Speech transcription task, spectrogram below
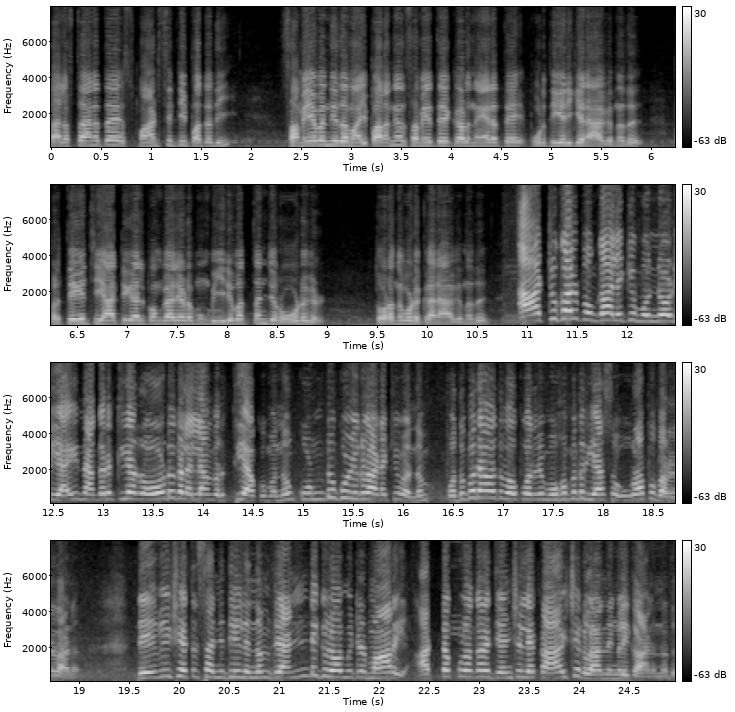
തലസ്ഥാനത്തെ സ്മാർട്ട് സിറ്റി പദ്ധതി സമയബന്ധിതമായി പറഞ്ഞ സമയത്തേക്കാൾ നേരത്തെ പൂർത്തീകരിക്കാനാകുന്നത്. പ്രത്യേകിച്ച് ആറ്റുകാൽ പൊങ്കാലയുടെ മുമ്പ് ഇരുപത്തഞ്ച് റോഡുകൾ തുറന്നു കൊടുക്കാനാകുന്നത്. ആറ്റുകാൽ പൊങ്കാലയ്ക്ക് മുന്നോടിയായി നഗരത്തിലെ റോഡുകളെല്ലാം വൃത്തിയാക്കുമെന്നും കുണ്ടുകുഴികൾ അടയ്ക്കുമെന്നും പൊതുമരാമത്ത് വകുപ്പ് മന്ത്രി മുഹമ്മദ് റിയാസ് ഉറപ്പ് പറഞ്ഞതാണ്. ദേവീക്ഷേത്ര സന്നിധിയിൽ നിന്നും രണ്ട് കിലോമീറ്റർ മാറി അട്ടക്കുളങ്ങര ജംഗ്ഷനിലെ കാഴ്ചകളാണ് നിങ്ങൾ കാണുന്നത്.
